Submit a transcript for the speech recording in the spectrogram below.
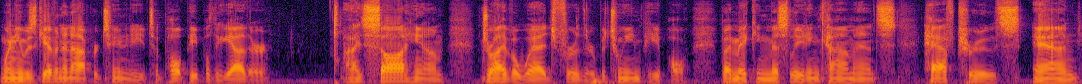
when he was given an opportunity to pull people together, I saw him drive a wedge further between people by making misleading comments, half-truths, and,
